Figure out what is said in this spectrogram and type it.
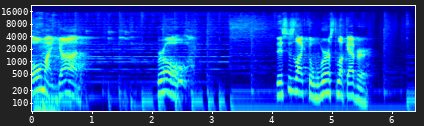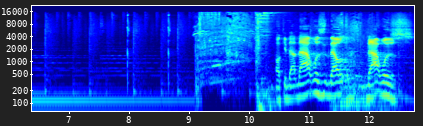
Oh my god. Bro. This is like the worst luck ever. Okay, that that was that was that was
